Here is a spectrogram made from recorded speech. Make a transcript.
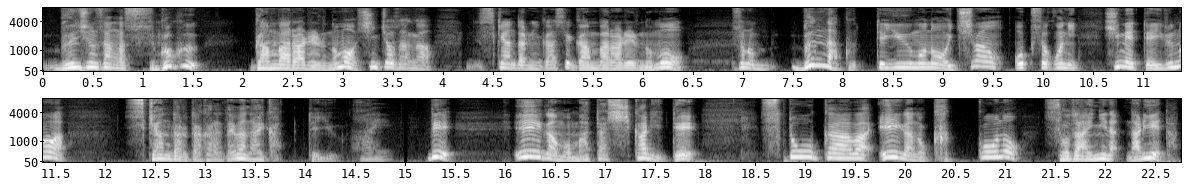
文春さんがすごく頑張られるのも、新潮さんがスキャンダルに関して頑張られるのも、その文学っていうものを一番奥底に秘めているのは、スキャンダルだからではないかっていう。うはい。で、映画もまたしかりで、ストーカーは映画の格好の素材にななり得たっ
